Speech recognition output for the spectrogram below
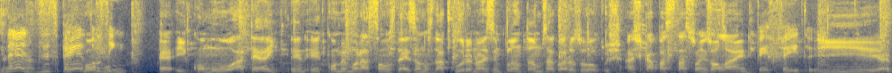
né? Desespero. É então, assim. É, e como até em, em, comemoração aos 10 anos da cura, nós implantamos agora os, os, as capacitações online. Perfeito. E é,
